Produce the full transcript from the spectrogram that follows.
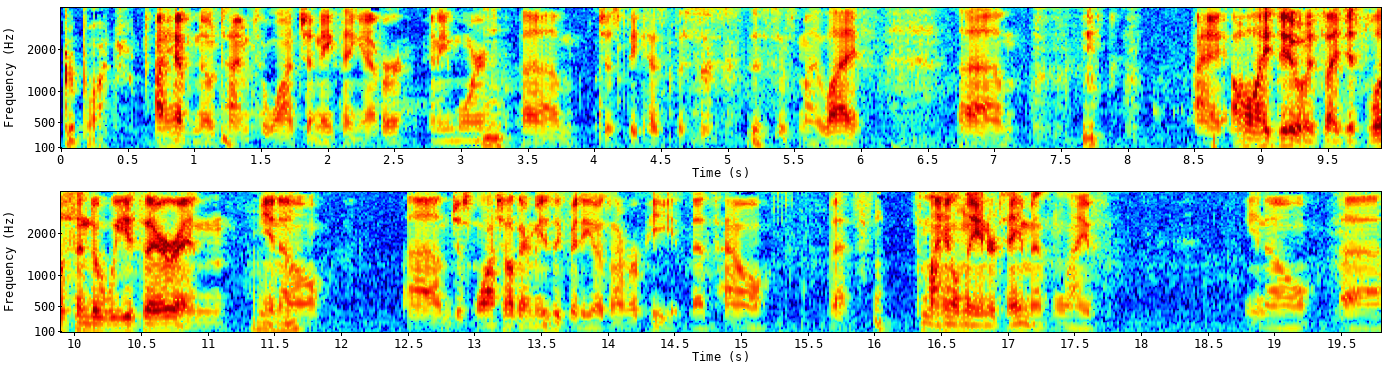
group watch. I have no time to watch anything ever anymore, um, just because this is this is my life. Um, I all I do is I just listen to Weezer and you know, um, just watch all their music videos on repeat. That's how. That's it's my only entertainment in life. You know, uh,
